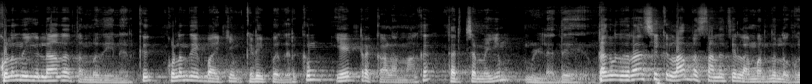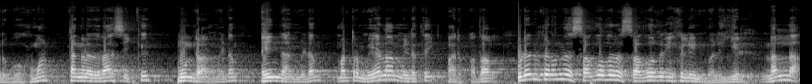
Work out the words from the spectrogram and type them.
குழந்தையில்லாத தம்பதியினருக்கு குழந்தை பாக்கியம் கிடைப்பதற்கும் ஏற்ற காலமாக தற்சமயம் உள்ளது. தங்களது ராசிக்கு லாபஸ்தானத்தில் அமர்ந்துள்ள குரு பகவான் தங்களது ராசிக்கு மூன்றாம் இடம் ஐந்தாம் இடம் மற்றும் ஏழாம் இடத்தை பார்ப்பதால் உடன் பிறந்த சகோதர சகோதரிகளின் வழியில் நல்ல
